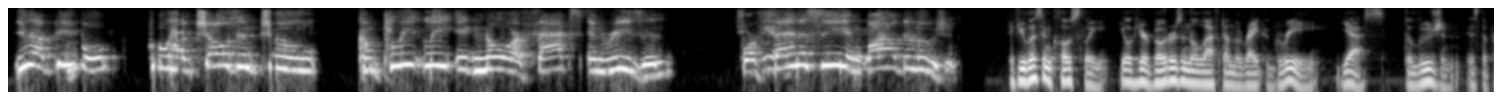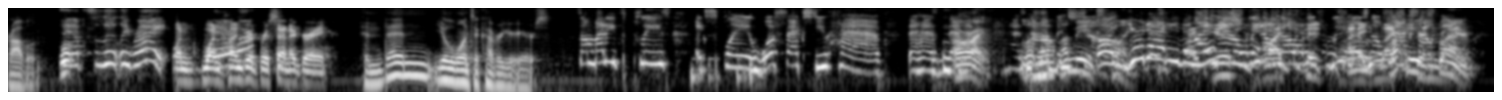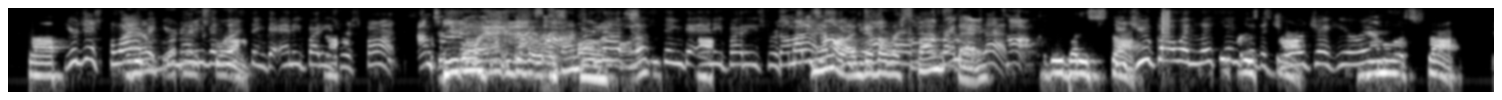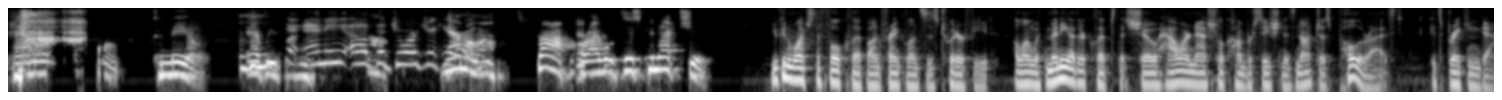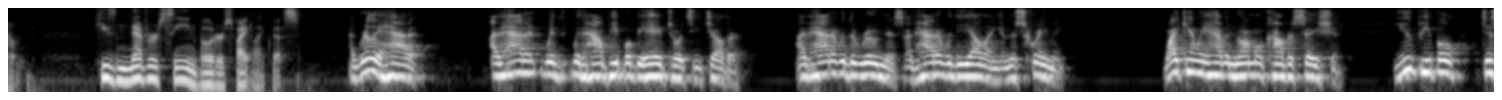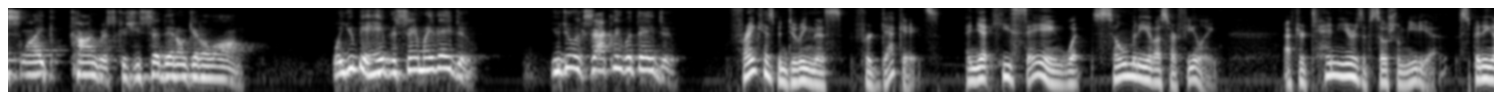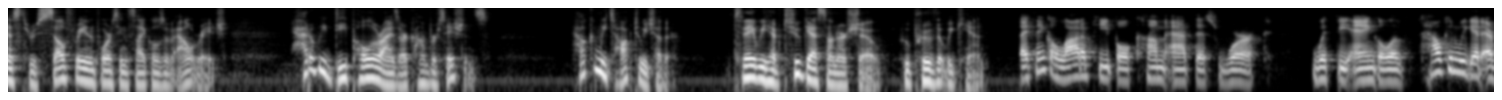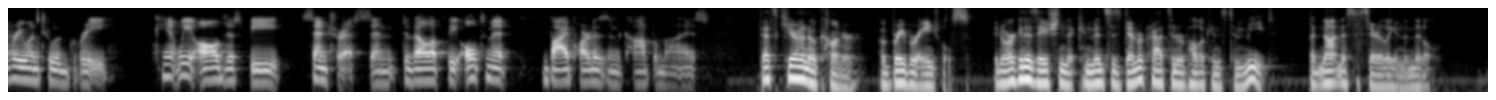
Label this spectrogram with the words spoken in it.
You have people who have chosen to completely ignore facts and reason for yeah. fantasy and wild delusion. If you listen closely, you'll hear voters on the left and the right agree yes, delusion is the problem. Well, absolutely right. One, 100% agree. And then you'll want to cover your ears. Somebody please explain what facts you have that has, All right. has let, not let, been let shown. Well, you're not even right now. We don't know. This, We, there's no facts out there. Stop. You're just blabbing. You're not even explain. listening to anybody's response. I'm trying You to don't to give a response. You're not listening to anybody's response. Somebody You're Pamela, just give a response blabbing, then. blabbing. Talk. Everybody stop. Did you go and listen Everybody to the stop. Georgia hearing? Pamela, stop. Pamela, stop. Camille. Mm-hmm. To Everybody. any of the Georgia hearings? Pamela, stop, or I will disconnect you. You can watch the full clip on Frank Luntz's Twitter feed, along with many other clips that show how our national conversation is not just polarized, it's breaking down. He's never seen voters fight like this. I've really had it. I've had it with, with how people behave towards each other. I've had it with the rudeness. I've had it with the yelling and the screaming. Why can't we have a normal conversation? You people dislike Congress because you said they don't get along. Well, you behave the same way they do. You do exactly what they do. Frank has been doing this for decades, and yet he's saying what so many of us are feeling. After 10 years of social media, spinning us through self reinforcing cycles of outrage, how do we depolarize our conversations? How can we talk to each other? Today, we have two guests on our show who prove that we can. I think a lot of people come at this work with the angle of how can we get everyone to agree? Can't we all just be centrists and develop the ultimate bipartisan compromise? That's Ciaran O'Connor of Braver Angels, an organization that convinces Democrats and Republicans to meet, but not necessarily in the middle.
